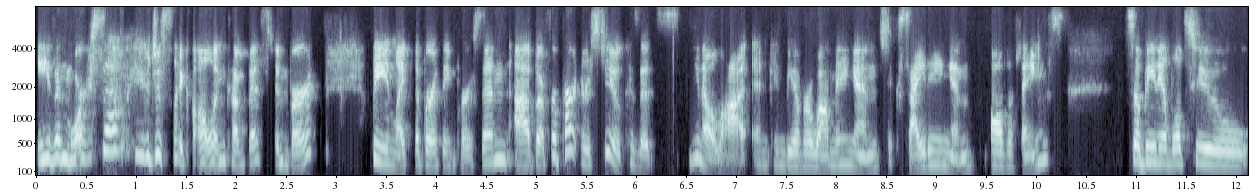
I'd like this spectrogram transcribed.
even more so. You're just like all encompassed in birth being like the birthing person uh, but for partners too because it's you know a lot and can be overwhelming and exciting and all the things. So being able to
